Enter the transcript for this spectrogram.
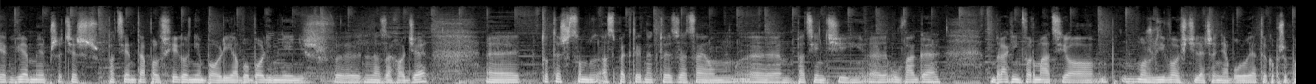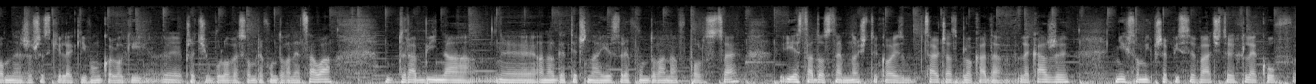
jak wiemy przecież pacjenta polskiego nie boli, albo boli mniej niż w, na zachodzie. E, to też są aspekty, na które zwracają e, pacjenci e, uwagę. Brak informacji o możliwości leczenia bólu. Ja tylko przypomnę, że wszystkie leki w onkologii przeciwbólowe są refundowane cała. Drabina analgetyczna jest refundowana w Polsce. Jest ta dostępność, tylko jest cały czas blokada lekarzy. Nie chcą ich przepisywać tych leków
